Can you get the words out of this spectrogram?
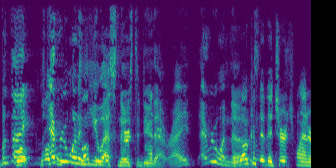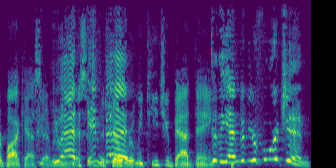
But Well, like, everyone in the U.S. knows to do that, right? Everyone knows. Welcome to the Church Planter Podcast, everyone. had this is in the bed show where we teach you bad things. to the end of your fortune.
